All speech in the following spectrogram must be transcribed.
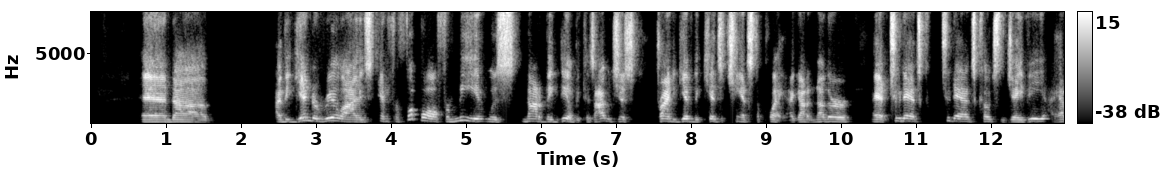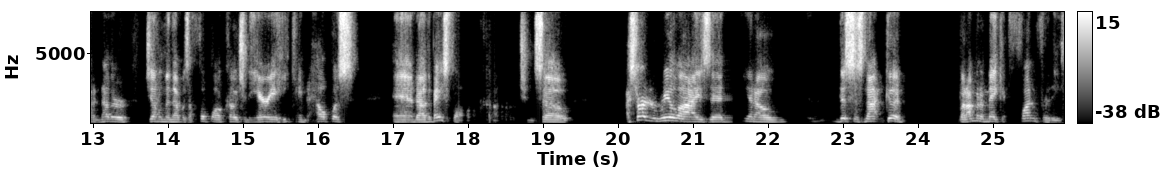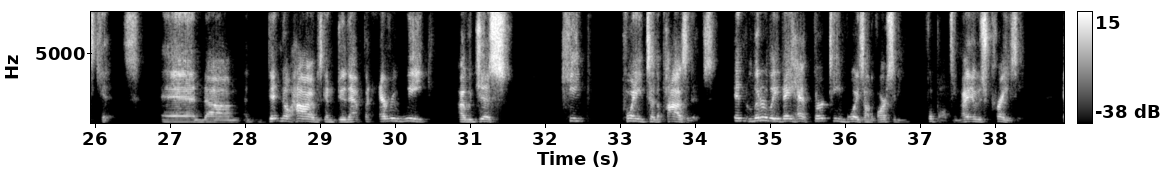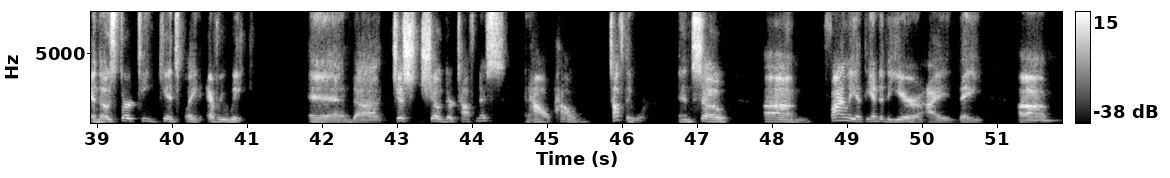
And uh, I began to realize, and for football, for me, it was not a big deal because I was just trying to give the kids a chance to play. I got another, I had two dads two dads coached the JV. I had another gentleman that was a football coach in the area. He came to help us, and uh, the baseball coach. And so I started to realize that you know this is not good, but I'm going to make it fun for these kids. And um, I didn't know how I was going to do that, but every week I would just keep pointing to the positives. And literally, they had 13 boys on the varsity football team. It was crazy. And those 13 kids played every week and uh, just showed their toughness and how how tough they were. And so um, finally, at the end of the year, I they um,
